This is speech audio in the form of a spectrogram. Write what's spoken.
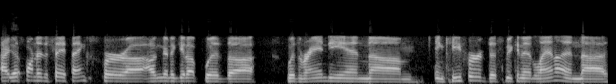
I just wanted to say thanks for. Uh, I'm going to get up with uh, with Randy and um, and Keefer this week in Atlanta, and uh,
